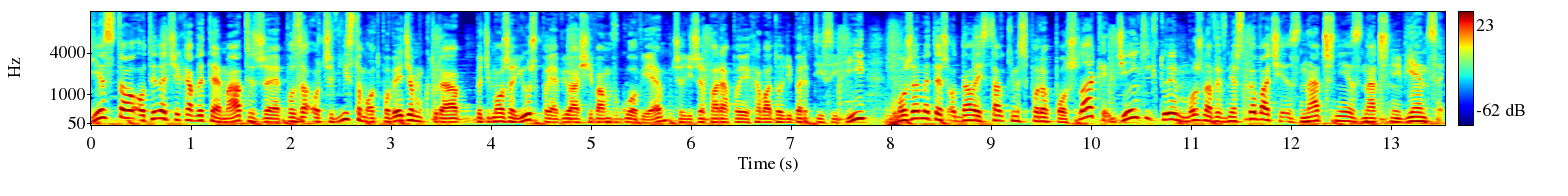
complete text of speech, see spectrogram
Jest to o tyle ciekawy temat, że poza oczywistą odpowiedzią, która być może już pojawiła się Wam w głowie, czyli że para pojechała do Liberty City, możemy też odnaleźć całkiem sporo poszlak, dzięki którym można wywnioskować znacznie, znacznie więcej.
